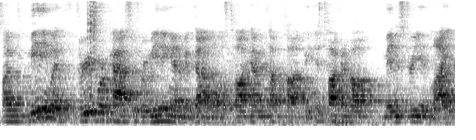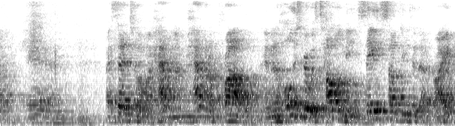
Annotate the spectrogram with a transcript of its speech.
So I'm meeting with three or four pastors. We're meeting at a McDonald's, talk, having a cup of coffee, just talking about ministry and life. And I said to them, I'm having, I'm having a problem. And the Holy Spirit was telling me, say something to them, right?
